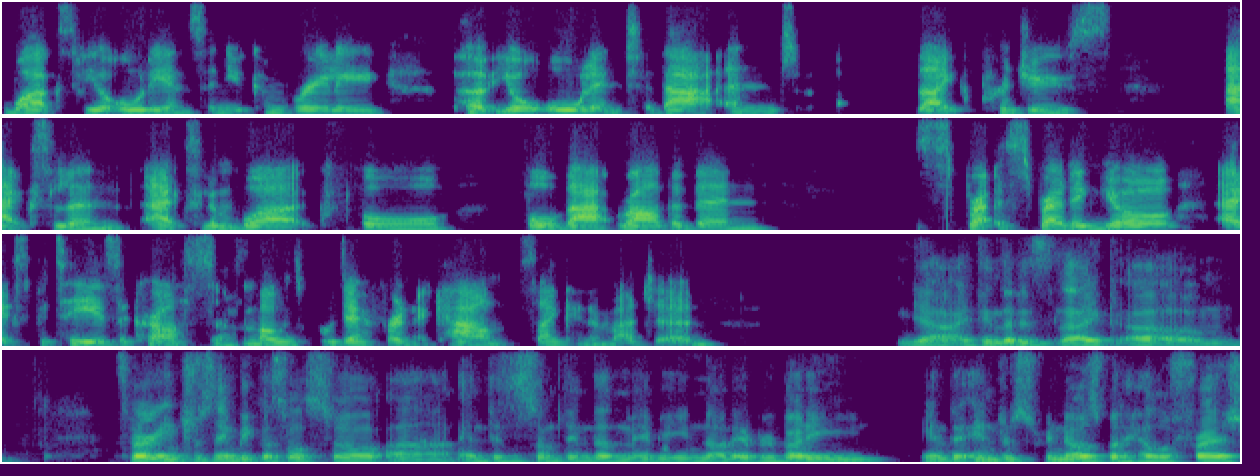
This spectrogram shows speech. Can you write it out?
works for your audience, and you can really put your all into that and like produce excellent excellent work for for that rather than spread spreading your expertise across multiple different accounts i can imagine. Yeah i think that it's like um it's very interesting because also uh and this is something that maybe not everybody in the industry knows but HelloFresh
